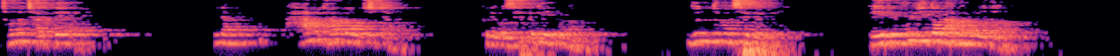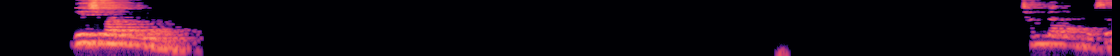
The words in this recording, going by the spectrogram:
저는 잘 때요. 그냥 아무 감각 없이 자. 그리고 새벽에 일어나. 눈 뜨는 새벽에. 배를 울리던 안 울리던 4시 반에 일어나. 잔다는 것은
